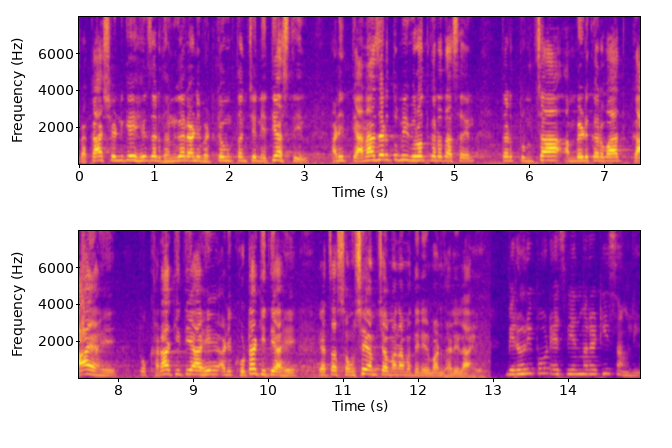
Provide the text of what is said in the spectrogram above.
प्रकाश शेंडगे हे जर धनगर आणि भटकेमुक्तांचे नेते असतील आणि त्यांना जर तुम्ही विरोध करत असेल तर तुमचा आंबेडकरवाद काय आहे? तो खरा किती आहे आणि खोटा किती आहे याचा संशय आमच्या मनामध्ये निर्माण झालेला आहे. Bureau report S B N Marathi Sangli.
